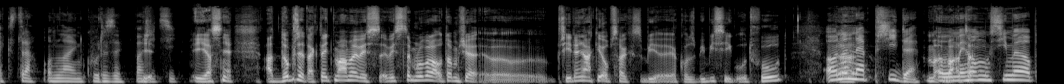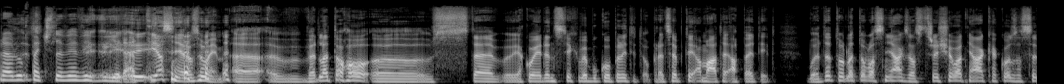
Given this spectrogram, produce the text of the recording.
extra online kurzy vařící. Jasně. A dobře, tak teď máme, vy, vy jste mluvila o tom, že uh, přijde nějaký obsah z, jako z BBC Good Food. On uh, nepřijde. Ma, My ta, ho musíme opravdu pečlivě vybírat. Jasně, rozumím. Uh, vedle toho uh, jste jako jeden z těch webů koupili tyto recepty a máte apetit. Budete tohleto vlastně nějak zastřešovat, nějak jako zase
